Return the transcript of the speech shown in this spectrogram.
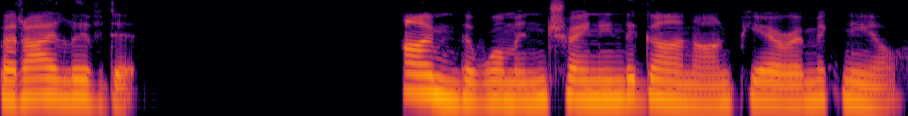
But I lived it. I'm the woman training the gun on Pierre McNeil.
